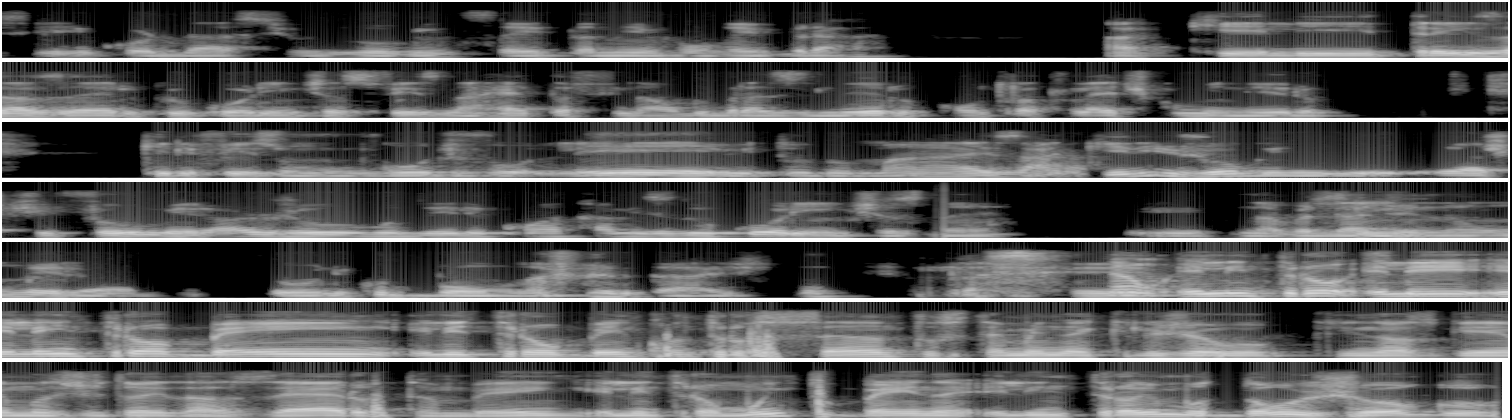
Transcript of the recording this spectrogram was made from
se recordar, se os ouvintes aí também vão lembrar. Aquele 3 a 0 que o Corinthians fez na reta final do Brasileiro contra o Atlético Mineiro. Que ele fez um gol de voleio e tudo mais. Aquele jogo, eu acho que foi o melhor jogo dele com a camisa do Corinthians, né? E, na verdade, Sim. não o melhor, foi o único bom, na verdade. ser... Não, ele entrou, ele, ele entrou bem, ele entrou bem contra o Santos também naquele jogo que nós ganhamos de 2 a 0 também. Ele entrou muito bem, né? Ele entrou e mudou o jogo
